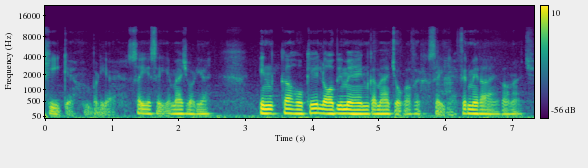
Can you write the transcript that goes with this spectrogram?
ठीक है, बढ़िया है। सही है सही है मैच बढ़िया है। इनका होके लॉबी में है, इनका मैच होगा फिर। सही है, फिर मेरा आएगा मैच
